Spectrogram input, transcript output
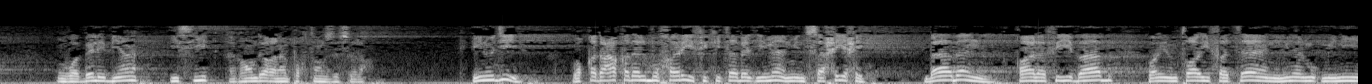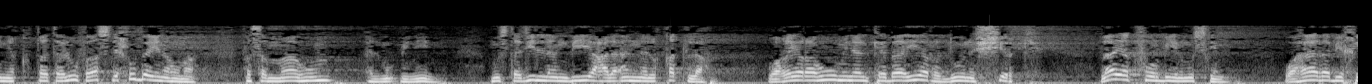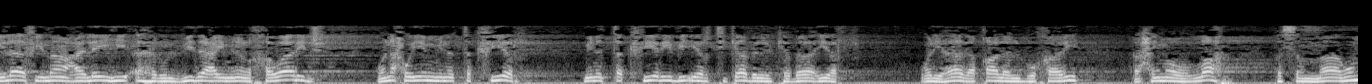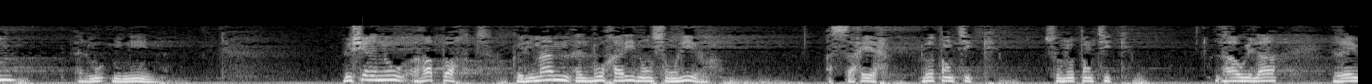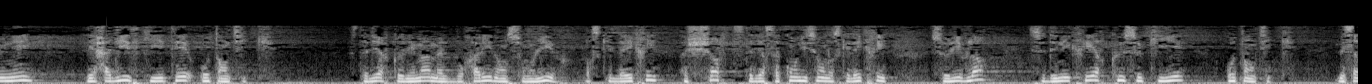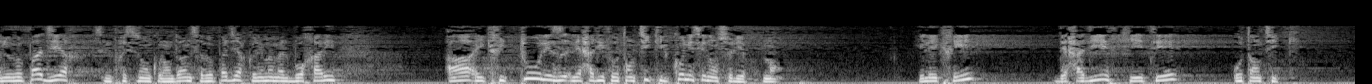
on voit bel et bien ici la grandeur et l'importance de cela. Il nous dit وقد عقد البخاري في كتاب الإيمان من صحيحه بابا. قال فيه باب وإن طائفتان من المؤمنين اقتتلوا فأصلحوا بينهما. فسماهم المؤمنين. مستدلا به على أن القتل وغيره من الكبائر دون الشرك. لا يكفر به المسلم. وهذا بخلاف ما عليه أهل البدع من الخوارج ونحوهم من التكفير من التكفير بارتكاب الكبائر. ولهذا قال البخاري رحمه الله فسماهم المؤمنين Le chéri nous rapporte que l'imam al-Bukhari dans son livre As-Sahih, l'authentique, son authentique. Là où il a réuni les hadiths qui étaient authentiques. C'est-à-dire que l'imam al-Bukhari, dans son livre, lorsqu'il l'a écrit, short c'est-à-dire sa condition lorsqu'il a écrit ce livre-là, c'est de n'écrire que ce qui est authentique. Mais ça ne veut pas dire, c'est une précision que l'on donne, ça ne veut pas dire que l'imam al-Bukhari a écrit tous les, hadiths authentiques qu'il connaissait dans ce livre. Non. Il écrit des hadiths qui étaient authentiques.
